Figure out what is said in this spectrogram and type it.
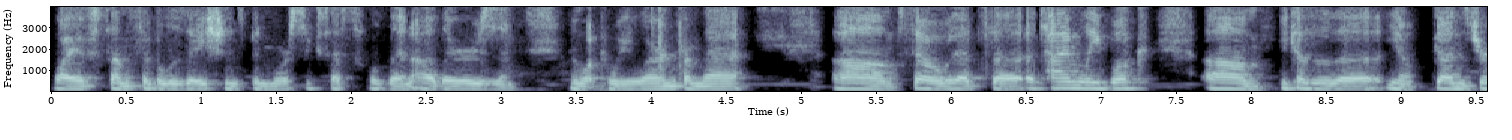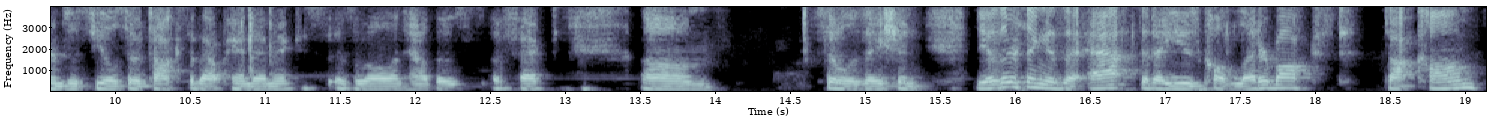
Why have some civilizations been more successful than others, and and what can we learn from that? Um, so that's a, a timely book um, because of the you know guns, germs, and steel. So it talks about pandemics as well and how those affect um, civilization. The other thing is an app that I use called Letterboxd.com.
